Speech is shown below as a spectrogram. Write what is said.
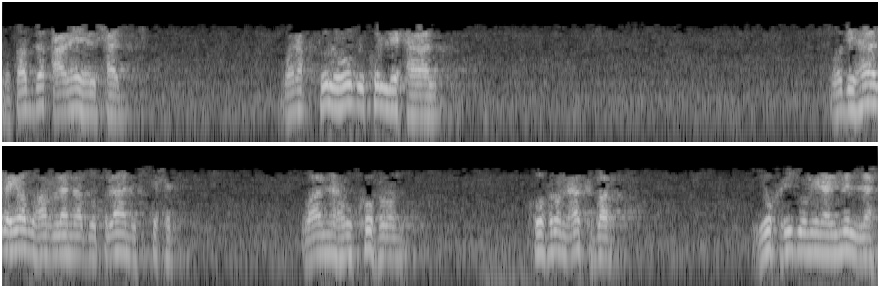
يطبق عليه الحد. ونقتله بكل حال. وبهذا يظهر لنا بطلان السحر وأنه كفر كفر أكبر. يخرج من الملة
